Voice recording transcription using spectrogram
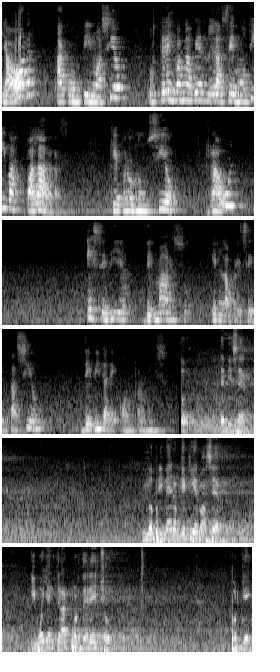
Y ahora, a continuación, ustedes van a ver las emotivas palabras que pronunció Raúl ese día de marzo en la presentación de vida de compromiso. De mi ser. Lo primero que quiero hacer, y voy a entrar por derecho, porque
